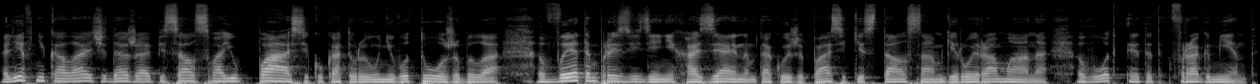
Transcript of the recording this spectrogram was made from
Лев Николаевич даже описал свою пасеку, которая у него тоже была. В этом произведении хозяином такой же пасеки стал сам герой романа. Вот этот фрагмент.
